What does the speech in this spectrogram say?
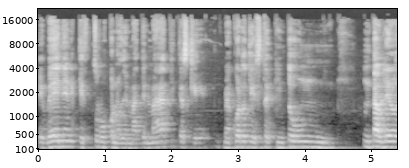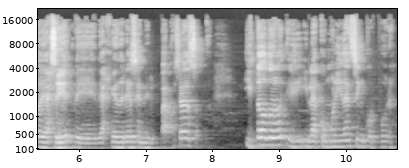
eh, que estuvo con lo de matemáticas, que me acuerdo que este, pintó un, tablero de, de, ajedrez en el... O sea, y todo, y, la comunidad se incorpora.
